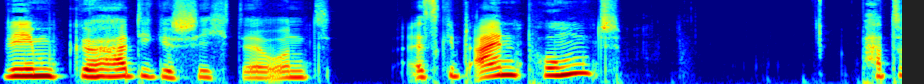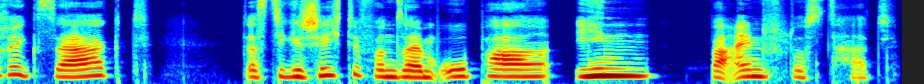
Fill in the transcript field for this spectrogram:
wem gehört die Geschichte? Und es gibt einen Punkt, Patrick sagt, dass die Geschichte von seinem Opa ihn beeinflusst hat.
